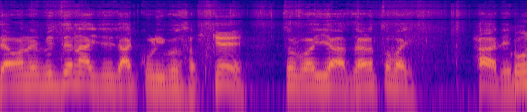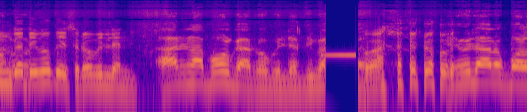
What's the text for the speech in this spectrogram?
দেওয়ানের বিরুদ্ধে না যে আজ কুড়ি বছর কে? তোর ভাই ইয়া দেড়া তো ভাই আরে কোন গে দিব কেস রবিল্লানি আরে না বলগা রবিলে দিবা। এই হইলে আরও বড়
